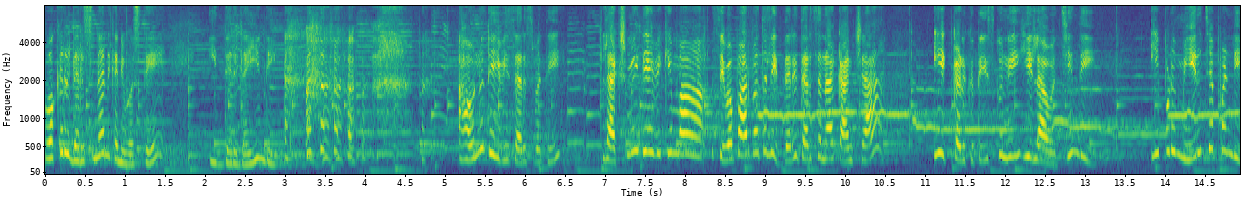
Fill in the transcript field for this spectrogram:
ఒకరు దర్శనానికని వస్తే ఇద్దరిదయ్యింది. అవును దేవి సరస్వతి లక్ష్మీదేవికి మా శివపార్వతులు ఇద్దరి దర్శనాకాంక్ష ఇక్కడకు తీసుకుని ఇలా వచ్చింది. ఇప్పుడు మీరు చెప్పండి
